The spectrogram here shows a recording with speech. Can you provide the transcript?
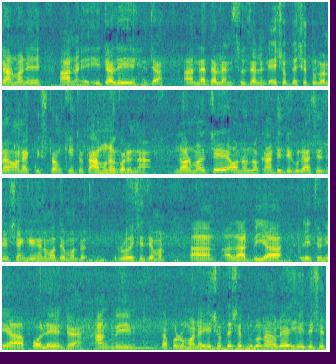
Germany Italy Netherland, Switzerland, এইসব দেশের তুলনায় অনেক স্ট্রং কিন্তু তা মনে করে না। নর্মাল যে অন্যান্য কান্ট্রি যেগুলো আছে, যে শ্যাঙ্গিংয়ের মধ্যে মধ্যে রয়েছে, যেমন লাটভিয়া লিথুনিয়া পোল্যান্ড হাঙ্গরি তারপর রোমানিয়া এইসব দেশের তুলনা হলে এই দেশের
